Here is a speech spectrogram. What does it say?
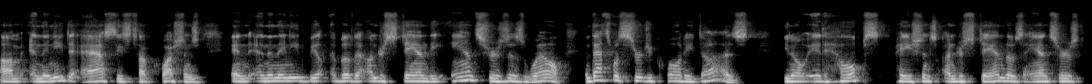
Um, and they need to ask these tough questions and, and then they need to be able to understand the answers as well. And that's what surgery Surgiquality does. You know, it helps patients understand those answers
